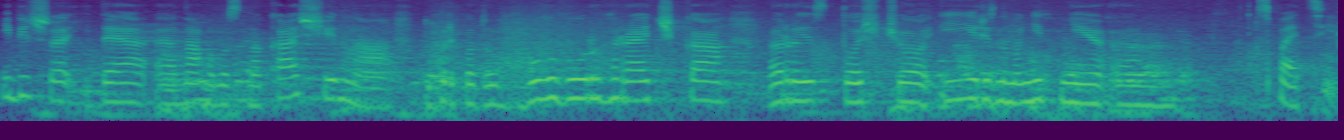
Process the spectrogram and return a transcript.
і більше йде наголос на каші, на, до прикладу, булгур, гречка, рис тощо і різноманітні. Спеції,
